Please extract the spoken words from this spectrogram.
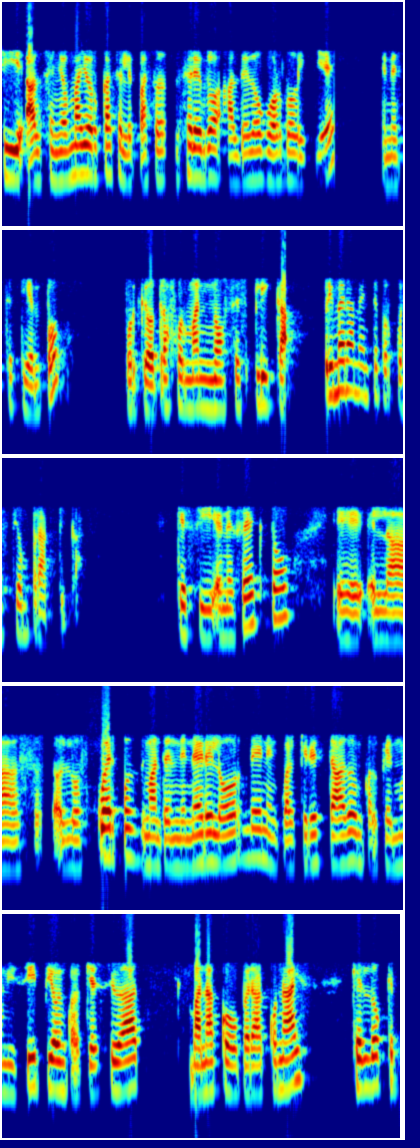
si al señor Mallorca se le pasó el cerebro al dedo gordo de pie en este tiempo, porque de otra forma no se explica, primeramente por cuestión práctica, que si en efecto eh, las, los cuerpos de mantener el orden en cualquier estado, en cualquier municipio, en cualquier ciudad, van a cooperar con ICE, ¿qué es lo que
